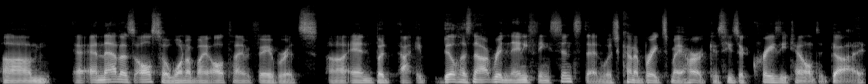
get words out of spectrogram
Um, and that is also one of my all-time favorites. Uh, and but I, Bill has not written anything since then, which kind of breaks my heart because he's a crazy talented guy.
